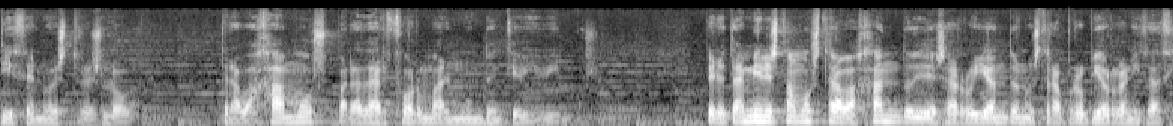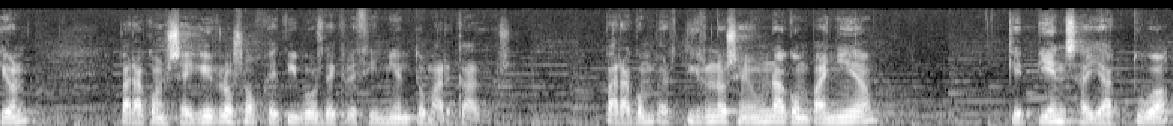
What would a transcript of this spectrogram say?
dice nuestro eslogan. Trabajamos para dar forma al mundo en que vivimos. Pero también estamos trabajando y desarrollando nuestra propia organización para conseguir los objetivos de crecimiento marcados, para convertirnos en una compañía que piensa y actúa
